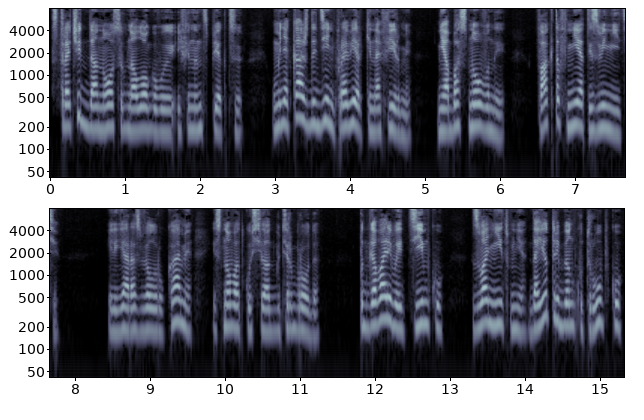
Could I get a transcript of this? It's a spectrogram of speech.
строчит доносы в налоговую и фининспекцию. У меня каждый день проверки на фирме необоснованные. Фактов нет, извините. Илья развел руками и снова откусил от бутерброда. Подговаривает Тимку, звонит мне, дает ребенку трубку,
